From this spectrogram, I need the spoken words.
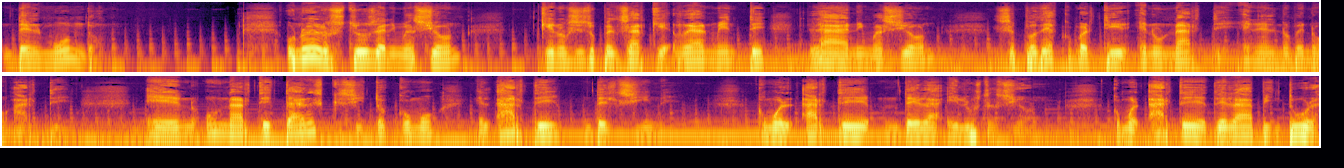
del mundo. Uno de los estudios de animación que nos hizo pensar que realmente la animación se podía convertir en un arte, en el noveno arte, en un arte tan exquisito como el arte del cine, como el arte de la ilustración, como el arte de la pintura,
